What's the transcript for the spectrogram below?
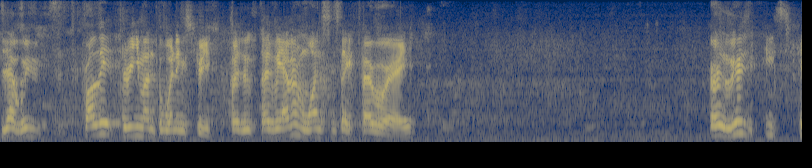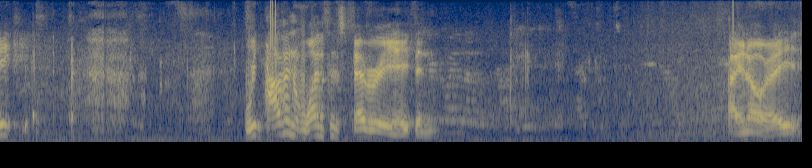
Yeah, we probably a three month winning streak, but like, we haven't won since like February. Or losing streak. We haven't won since February, Nathan. I know, right?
